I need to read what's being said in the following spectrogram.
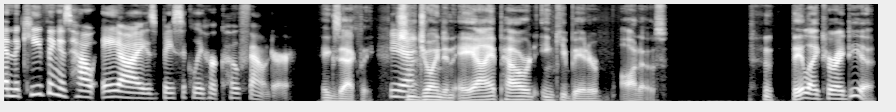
And the key thing is how AI is basically her co-founder. Exactly. Yeah. She joined an AI-powered incubator, Audos. they liked her idea.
